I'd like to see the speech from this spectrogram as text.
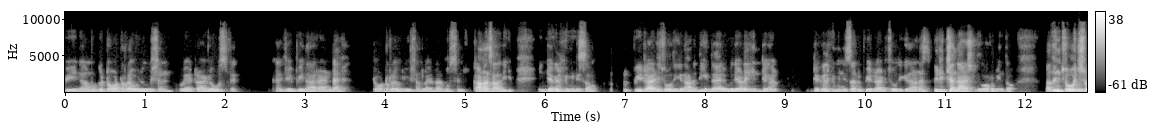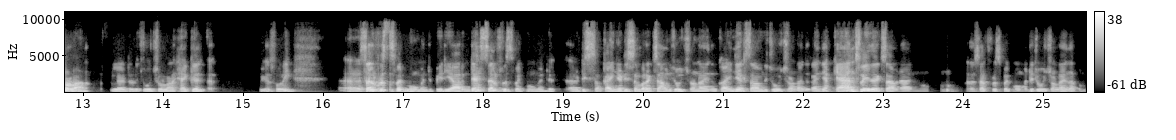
പിന്നെ നമുക്ക് ടോട്ടൽ റെവല്യൂഷൻ റിലേറ്റഡ് ആയിട്ടുള്ള ക്വസ്റ്റ്യൻ ജെ പി നാരായണന്റെ ടോട്ടൽ റെവല്യൂഷൻ റിലേറ്റഡ് ക്വസ്റ്റ്യൻ കാണാൻ സാധിക്കും. ഇന്റഗ്രൽ ഹ്യൂമനിസം റിപ്പീറ്റ് ആയിട്ട് ചോദിക്കുന്നതാണ്. ദീൻ ദയാൽ ഉപതയുടെ ഇന്റഗ്രൽ ഇന്റഗ്രൽ ഹ്യൂമനിസം റിപ്പീറ്റ് ആയിട്ട് ചോദിക്കുന്നതാണ്. സ്പിരിച്വൽ നാഷണൽ ഓർമിന്തോ അതും ചോദിച്ചിട്ടുള്ളതാണ്. റിലേറ്റഡ് ചോദിച്ചിട്ടുള്ളതാണ്. Hegel sorry self respect movement പെരിയാറിന്റെ സെൽഫ് റെസ്പെക്ട് മൂവ്മെന്റ് കഴിഞ്ഞ ഡിസംബർ എക്സാമിന് ചോദിച്ചിട്ടുണ്ടായിരുന്നു കഴിഞ്ഞ എക്സാമിന് ചോദിച്ചിട്ടുണ്ടായിരുന്നു കഴിഞ്ഞ ക്യാൻസൽ ചെയ്ത എക്സാമിനായിരുന്നു സെൽഫ് റെസ്പെക്ട് മൂവ്മെന്റ് ചോദിച്ചിട്ടുണ്ടായിരുന്നു അപ്പം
